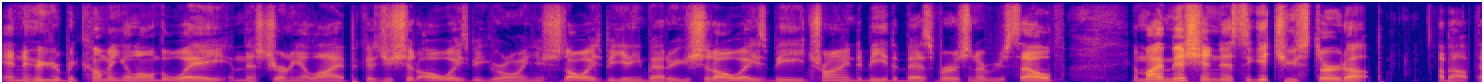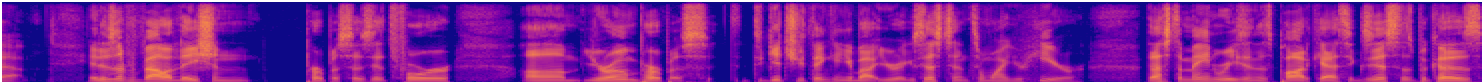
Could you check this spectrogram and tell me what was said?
and who you're becoming along the way in this journey of life because you should always be growing. You should always be getting better. You should always be trying to be the best version of yourself. And my mission is to get you stirred up about that. It isn't for validation purposes, it's for um, your own purpose to get you thinking about your existence and why you're here. That's the main reason this podcast exists, is because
